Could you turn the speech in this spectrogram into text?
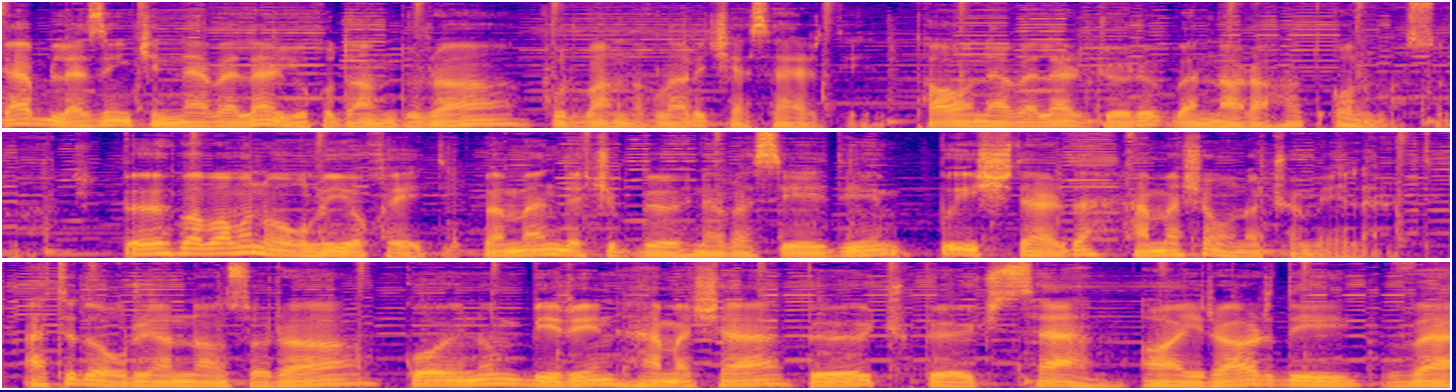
qəbl əzin ki nəvələr yuxudan dura, qurbanlıqları kəsərdi. Ta o nəvələr görüb və narahat olmasınlar. Böyük babamın oğlu yox idi və mən də ki böyük nəvəsi idim, bu işlərdə həmişə ona kömək elərdi. Əti doğrayandan sonra qoyunun birin həmişə böyük-böyük səhm ayırardı və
